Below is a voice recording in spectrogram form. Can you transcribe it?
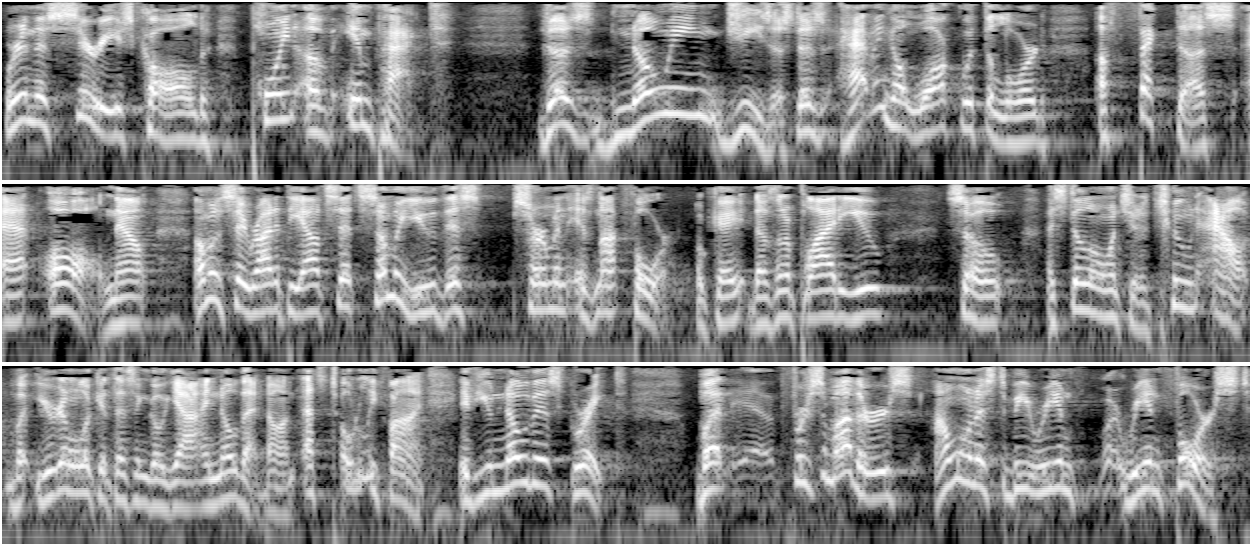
We're in this series called Point of Impact. Does knowing Jesus, does having a walk with the Lord affect us at all? Now, I'm going to say right at the outset, some of you, this sermon is not for, okay? It doesn't apply to you. So I still don't want you to tune out, but you're going to look at this and go, yeah, I know that, Don. That's totally fine. If you know this, great. But uh, for some others, I want us to be reinforced.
